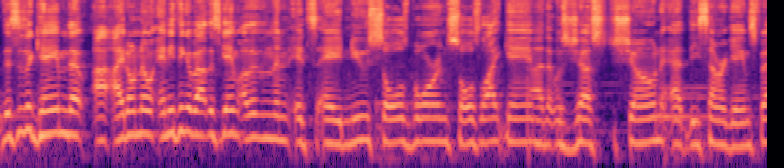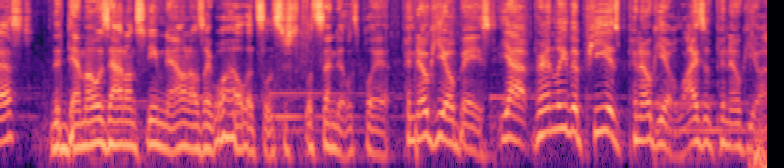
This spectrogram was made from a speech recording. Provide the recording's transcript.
This is a game that I, I don't know anything about this game other than it's a new Soulsborne, Souls-like game uh, that was just shown at the Summer Games Fest. The demo is out on Steam now, and I was like, well, let's let's just let's send it, let's play it. Pinocchio based. Yeah, apparently the P is Pinocchio, Lies of Pinocchio.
